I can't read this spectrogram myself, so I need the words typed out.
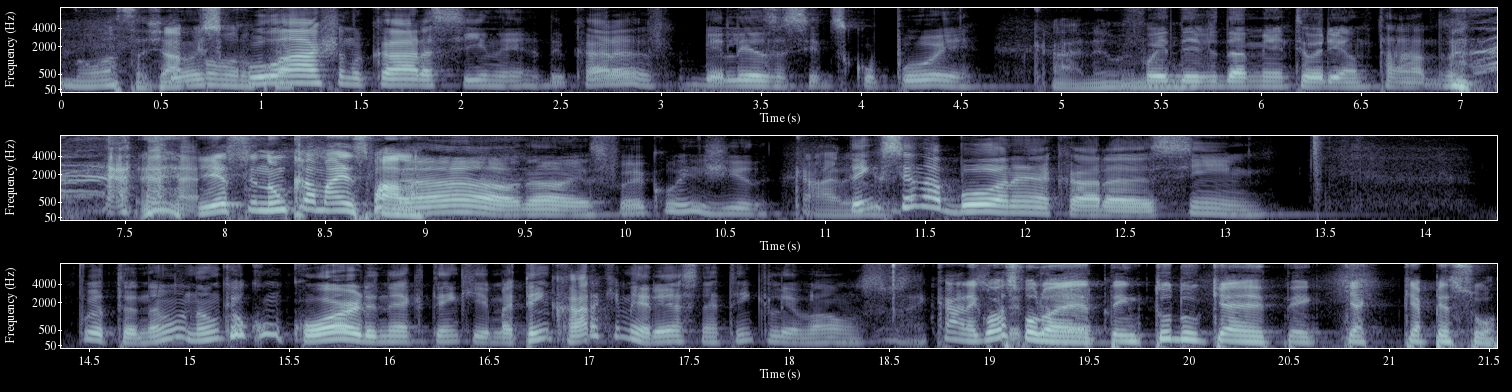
Nossa, já Deu um esculacho no cara, assim, né? O cara, beleza, se desculpou e. Caramba. foi meu devidamente orientado. Esse nunca mais fala. Não, não, esse foi corrigido. Caramba. Tem que ser na boa, né, cara? Assim. Puta, não, não que eu concorde, né? Que tem que. Mas tem cara que merece, né? Tem que levar uns. Cara, igual você falou, é, tem tudo que é, tem- que é, que é pessoa.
